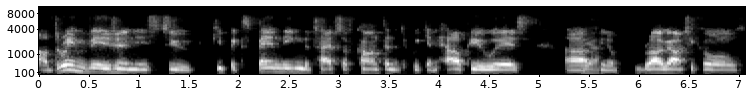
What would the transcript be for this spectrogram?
our dream vision is to keep expanding the types of content that we can help you with uh, Yeah. you know blog articles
